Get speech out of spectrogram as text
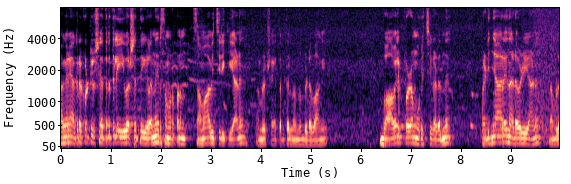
അങ്ങനെ അഗ്രക്കൊട്ടിൽ ക്ഷേത്രത്തിലെ ഈ വർഷത്തെ ഇളനീർ സമർപ്പണം സമാപിച്ചിരിക്കുകയാണ്. നമ്മൾ ക്ഷേത്രത്തിൽ നിന്നും വിടവാങ്ങി. ബാവലപ്പുഴ മുറിച്ച് കടന്ന് പടിഞ്ഞാറേ നടവഴിയാണ് നമ്മൾ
